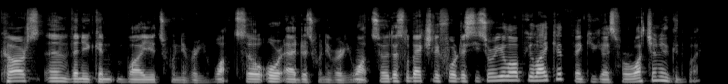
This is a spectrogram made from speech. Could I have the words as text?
cards and then you can buy it whenever you want. So, or add it whenever you want. So this will be actually for this tutorial. Hope you like it. Thank you guys for watching and goodbye.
